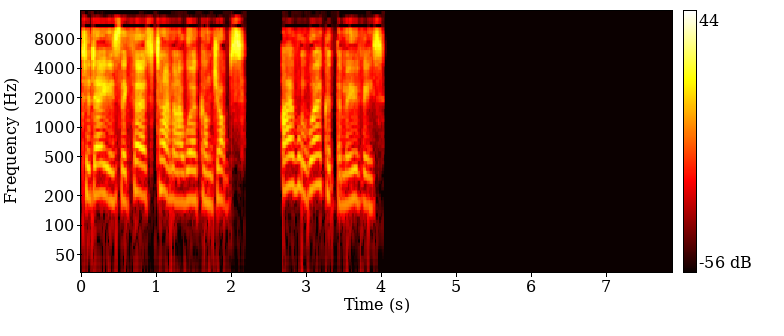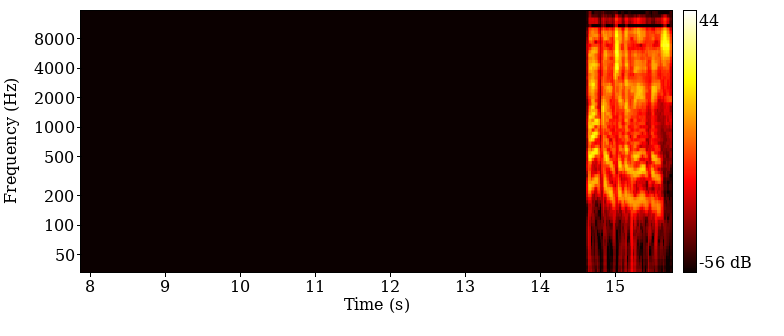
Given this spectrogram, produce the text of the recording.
Today is the first time I work on jobs. I will work at the movies. Welcome to the movies.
